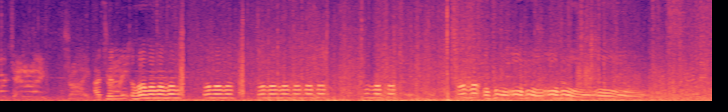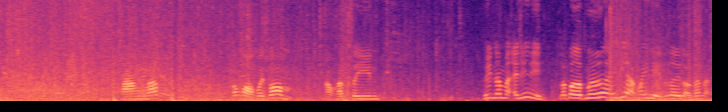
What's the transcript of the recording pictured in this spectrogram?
Artillery! Drive! อาเชนลี่เฮ้ยเฮ้ยเฮ้ยเฮ้ยเฮ้ยเฮ้ยเฮ้ยเฮ้ยเฮ้ยเฮ้ยเฮ้ยเฮ้ยเฮ้ยเฮ้ยเฮ้ยโอ้โหโอ้โหโอ้โหโอ้พังครับ ต้องออกไปซ่อม เอาคัดซีน เฮ้ยนั่นมันไอ้นี่นี่ระเบิดมือไอ้เหี้ยไม่เห็นเลยเหรอนั่นอะ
